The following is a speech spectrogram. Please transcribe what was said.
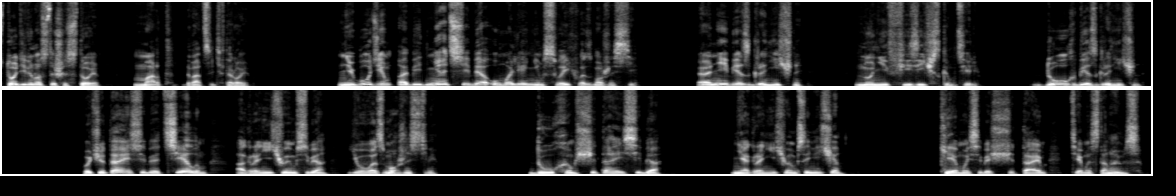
196. Март 22. Не будем обеднять себя умолением своих возможностей. Они безграничны, но не в физическом теле. Дух безграничен. Почитая себя телом, ограничиваем себя его возможностями. Духом считая себя, не ограничиваемся ничем. Кем мы себя считаем, тем и становимся.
